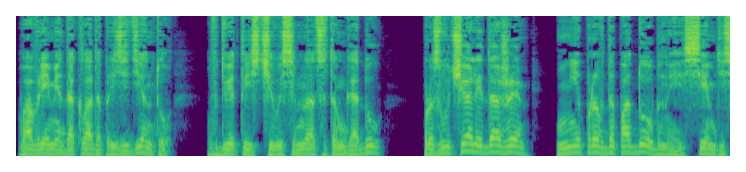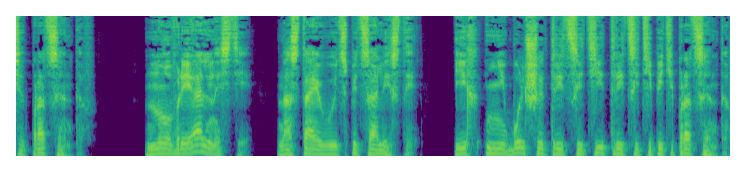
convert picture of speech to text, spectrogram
во время доклада президенту в 2018 году прозвучали даже неправдоподобные 70%. Но в реальности, настаивают специалисты, их не больше 30-35%.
